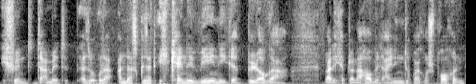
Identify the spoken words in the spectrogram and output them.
ich finde damit, also oder anders gesagt, ich kenne wenige Blogger, weil ich habe danach auch mit einigen drüber gesprochen,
